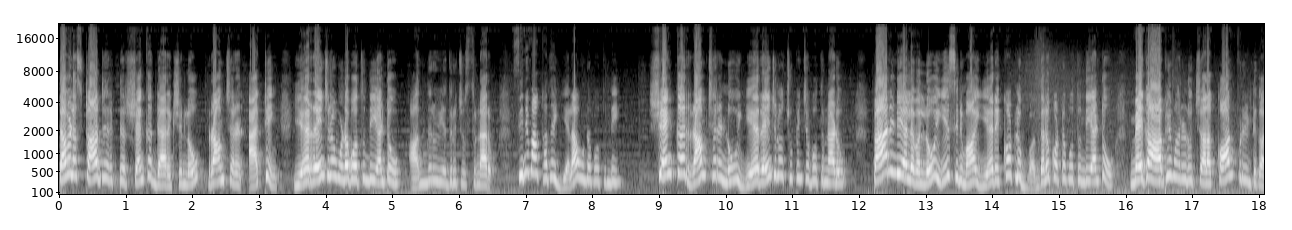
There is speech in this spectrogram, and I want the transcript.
తమిళ స్టార్ డైరెక్టర్ శంకర్ డైరెక్షన్లో రామ్ చరణ్ యాక్టింగ్ ఏ రేంజ్లో ఉండబోతుంది అంటూ అందరూ ఎదురు చూస్తున్నారు. సినిమా కథ ఎలా ఉండబోతుంది? శంకర్ రామ్ చరణ్ను ఏ రేంజ్లో చూపించబోతున్నాడు? పాన్ ఇండియా లెవెల్లో ఈ సినిమా ఏ రికార్డులు బద్దలు కొట్టబోతుంది అంటూ మెగా అభిమానులు చాలా కాన్ఫిడెంట్గా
